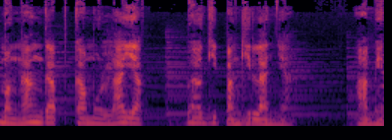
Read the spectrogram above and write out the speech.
menganggap kamu layak bagi panggilannya. Amin.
